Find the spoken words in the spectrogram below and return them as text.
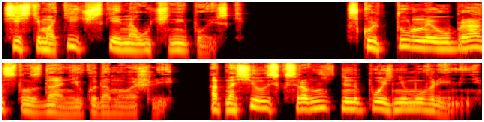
систематические научные поиски. Скульптурное убранство здания, куда мы вошли, относилось к сравнительно позднему времени,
